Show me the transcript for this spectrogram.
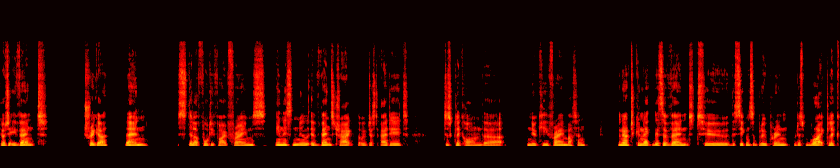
go to event, trigger, then still at 45 frames, in this new events track that we've just added, just click on the new keyframe button now to connect this event to the sequencer blueprint, we just right click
